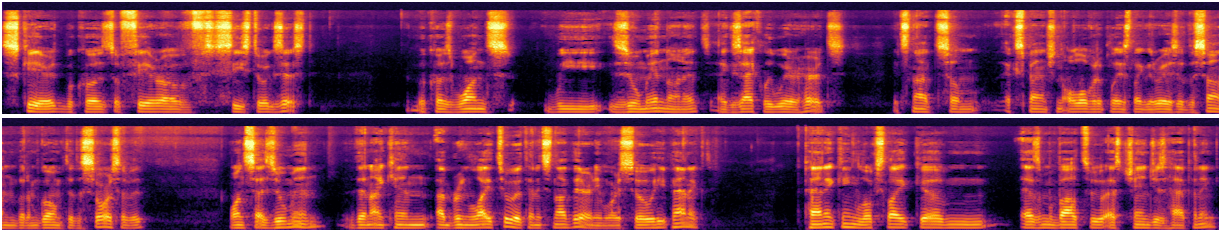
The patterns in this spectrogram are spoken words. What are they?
scared because of fear of cease to exist because once we zoom in on it, exactly where it hurts, it's not some expansion all over the place like the rays of the sun, but I'm going to the source of it. Once I zoom in, then I can I bring light to it, and it's not there anymore. So he panicked. Panicking looks like um, as I'm about to, as change is happening,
